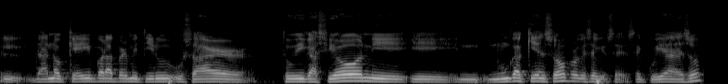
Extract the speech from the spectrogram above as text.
dan OK para permitir usar tu ubicación y, nunca quién sos porque se, se, se cuida eso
